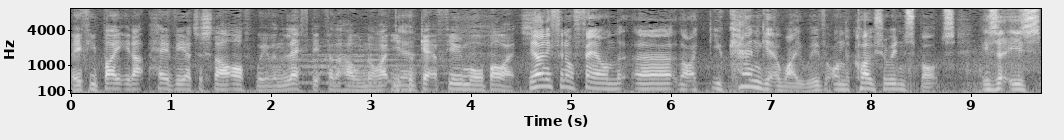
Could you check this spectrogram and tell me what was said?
If you baited up heavier to start off with and left it for the whole night, you Yeah. could get a few more bites. The only thing I've found that, uh, that I, you can get away with on the closer in spots is is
